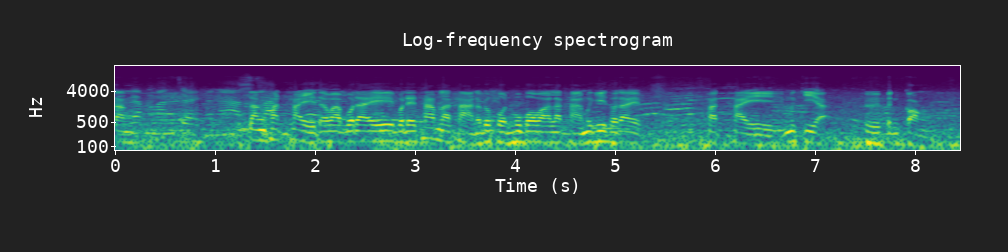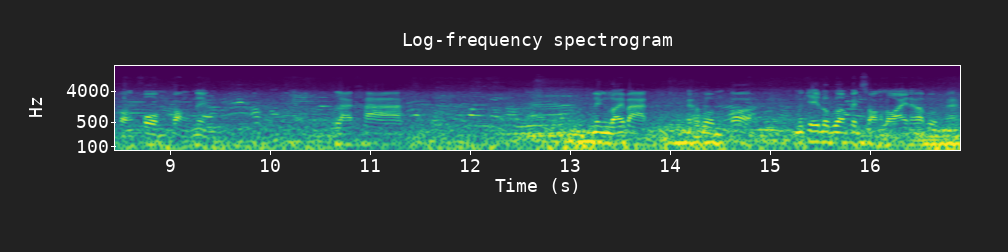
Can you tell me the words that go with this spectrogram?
สั่ง แบบมันใจขนาดสั่งผัดไทยแต่ว่าบ่ได้บ่ได้ท่ามราคานะทุกคนฮู้บ่ว่าราคาเมื่อกี้เท่าได้ผัดไทยเมื่อกี้อะคือเป็นกล่องกล่องโฟมกล่องหนึ่งราคา 100 บาทนะครับผมก็เมื่อกี้รวมๆเป็น 200 นะครับผมนะ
